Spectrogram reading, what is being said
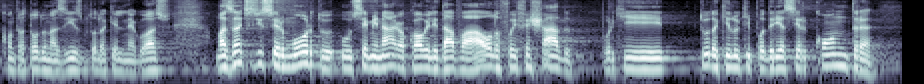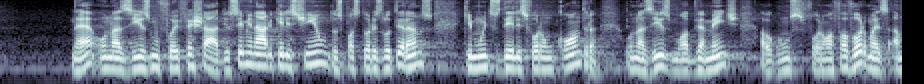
contra todo o nazismo, todo aquele negócio. Mas antes de ser morto, o seminário ao qual ele dava aula foi fechado, porque tudo aquilo que poderia ser contra né, o nazismo foi fechado. E o seminário que eles tinham, dos pastores luteranos, que muitos deles foram contra o nazismo, obviamente, alguns foram a favor, mas a,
